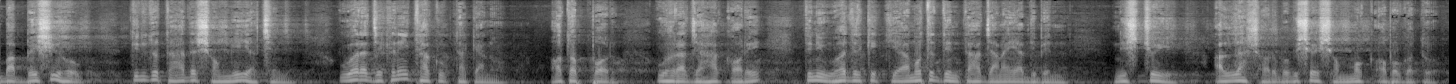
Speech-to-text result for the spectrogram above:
বা বেশি হোক তিনি তো তাহাদের সঙ্গেই আছেন। উহারা যেখানেই থাকুক না কেন, অতঃপর উহারা যাহা করে, তিনি উহাদেরকে কিয়ামতের দিন তাহা জানাইয়া দিবেন। নিশ্চয়ই আল্লাহ সর্ববিষয়ে সম্যক অবগত।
